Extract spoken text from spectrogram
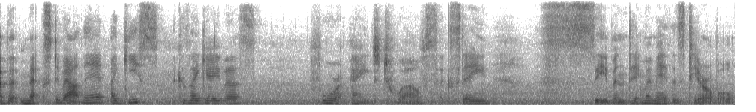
a bit mixed about that I guess because they gave us 4, 8, 12, 16, 17. My math is terrible.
